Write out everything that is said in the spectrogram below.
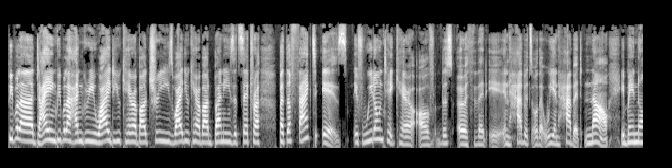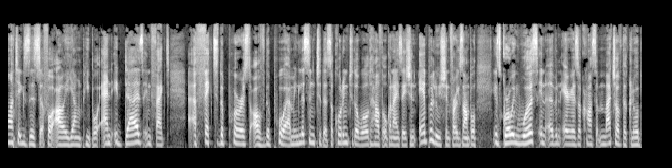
people are dying, people are hungry. Why do you care about trees? Why do you care about bunnies, etc.?" But the fact is, if we don't take care of this earth that inhabits or that we inhabit now, it may not exist for our young people. And it does, in fact, affect the poorest of the poor. I mean, listen to this. According to the World Health Organization, air pollution, for example, is growing worse in urban areas across much of the globe.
